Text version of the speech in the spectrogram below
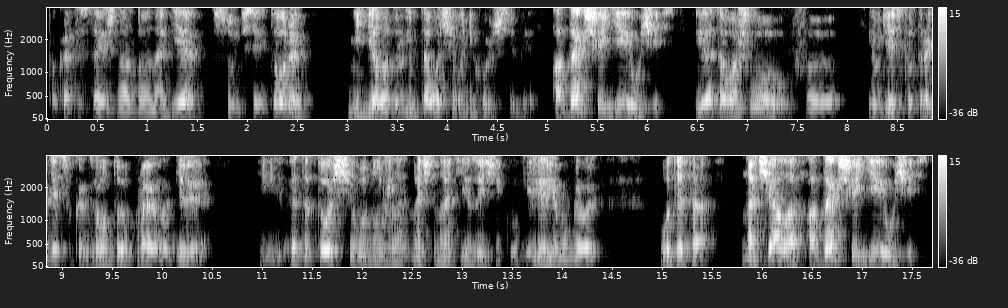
пока ты стоишь на одной ноге, суть всей Торы, не делай другим того, чего не хочешь себе. А дальше иди и учись. И это вошло в иудейскую традицию как золотое правило Гилеля. И это то, с чего нужно начинать язычнику. Гилель ему говорит, вот это начало, а дальше иди и учись.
